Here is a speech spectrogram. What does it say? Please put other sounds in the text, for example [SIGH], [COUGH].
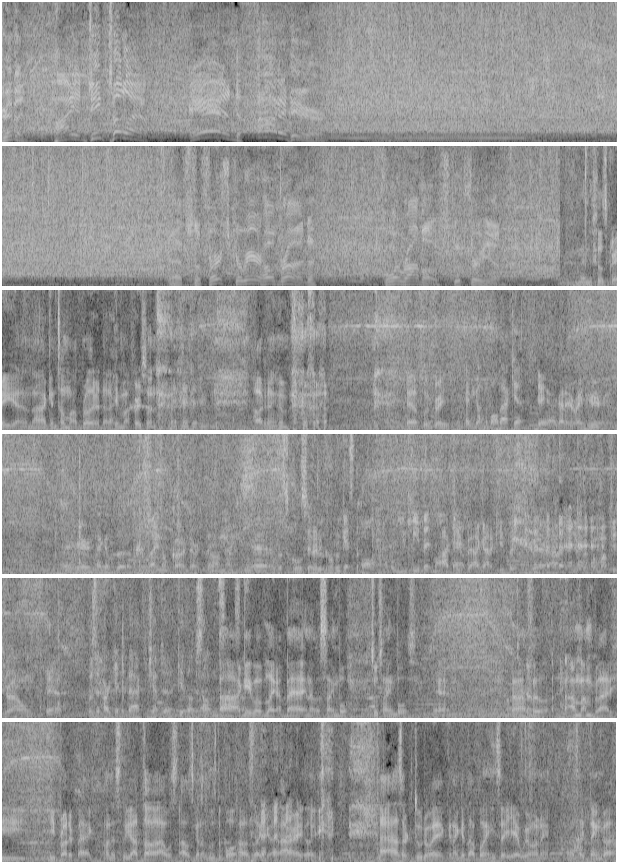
Driven high and deep to left. And out of here. That's the first career home run for Ramos. Good for him. Man, it feels great. And now I can tell my brother that I hit my first one. [LAUGHS] Harder than him. [LAUGHS] yeah, it feels great. Have you gotten the ball back yet? Yeah, I got it right here. Right here, and I got the lineup card and everything. Oh, nice. Yeah, the school's So pretty who, cool. who gets the ball? Will you keep it, mom? I Dad? keep it. I gotta keep it. [LAUGHS] Yeah, keep it for my future at home. Yeah. Was it hard getting it back? Did you have to give up something? Uh, I gave up like a bat and a sign ball, two sign balls. Yeah. No, I feel I'm, I'm glad he he brought it back. Honestly, I thought I was I was gonna lose the ball. I was like, uh, [LAUGHS] all right, like [LAUGHS] I asked Arturo, hey, can I get that ball? And he said, yeah, we're on it. I was like, thank God.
